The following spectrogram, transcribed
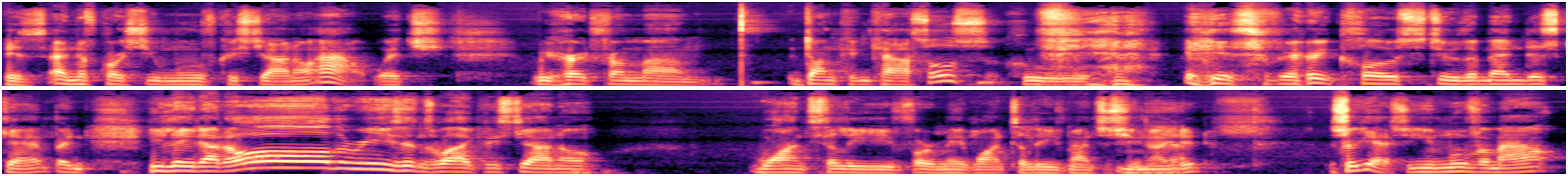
is and of course you move Cristiano out, which we heard from um, Duncan Castles, who is very close to the Mendes camp, and he laid out all the reasons why Cristiano wants to leave or may want to leave Manchester United. So yeah, so you move him out,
